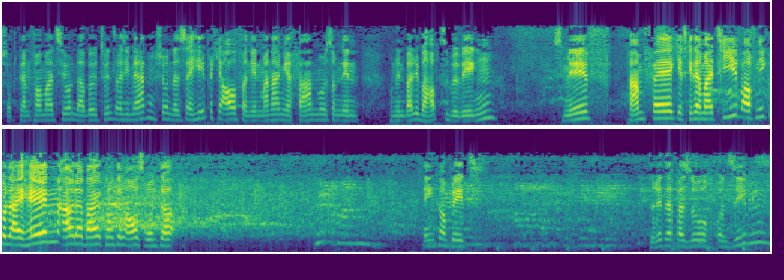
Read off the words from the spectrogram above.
Shotgun-Formation, Double Twins, aber Sie merken schon, das ist erheblicher Aufwand, den Mannheim ja fahren muss, um den, um den Ball überhaupt zu bewegen. Smith, Pumpfake, jetzt geht er mal tief auf Nikolai Hen, aber der Ball kommt im Aus runter. Incomplete. Dritter Versuch und sieben.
